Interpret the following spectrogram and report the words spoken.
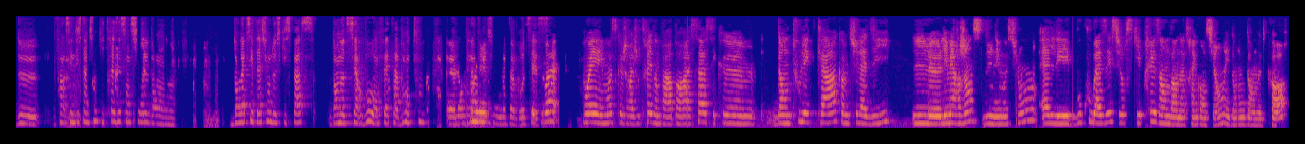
de, enfin, c'est une distinction qui est très essentielle dans, dans l'acceptation de ce qui se passe dans notre cerveau, en fait, avant tout, euh, lors d'une interruption volontaire de grossesse. Ouais. Oui, moi ce que je rajouterais donc par rapport à ça, c'est que dans tous les cas, comme tu l'as dit, l'émergence d'une émotion, elle est beaucoup basée sur ce qui est présent dans notre inconscient et donc dans notre corps,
